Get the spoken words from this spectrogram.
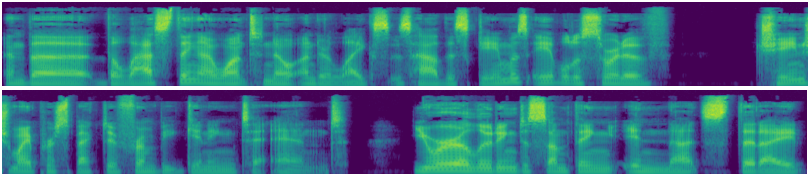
And the the last thing I want to note under likes is how this game was able to sort of change my perspective from beginning to end. You were alluding to something in Nuts that I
